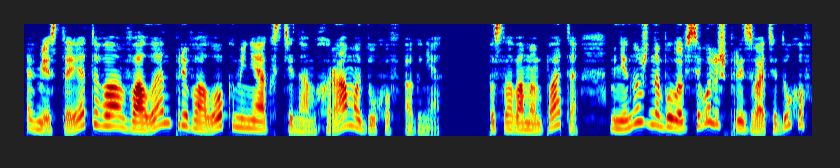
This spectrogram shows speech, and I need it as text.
Вместо этого Вален приволок меня к стенам храма духов огня. По словам эмпата, мне нужно было всего лишь призвать духов,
